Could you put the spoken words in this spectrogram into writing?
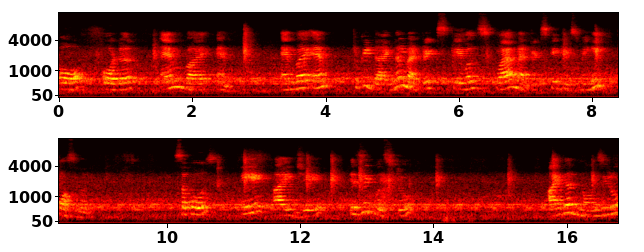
of order m by m. m by m क्योंकि डायगनल मैट्रिक्स केवल स्क्वायर मैट्रिक्स के केस में ही पॉसिबल है suppose A I J is equals to either non zero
